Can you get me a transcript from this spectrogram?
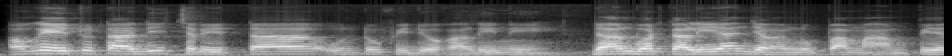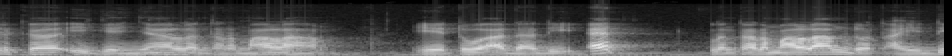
Oke itu tadi cerita untuk video kali ini. Dan buat kalian jangan lupa mampir ke IG-nya Lentar Malam. Yaitu ada di lentarmalam.id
